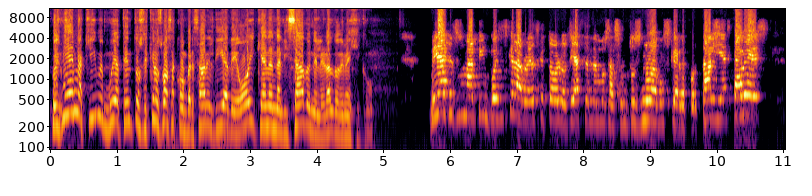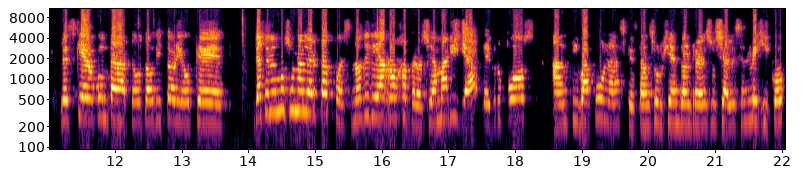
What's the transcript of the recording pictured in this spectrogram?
Pues bien, aquí muy atentos de qué nos vas a conversar el día de hoy, qué han analizado en el Heraldo de México. Mira, Jesús Martín, pues es que la verdad es que todos los días tenemos asuntos nuevos que reportar y esta vez les quiero contar a todo tu auditorio que ya tenemos una alerta, pues no diría roja, pero sí amarilla, de grupos antivacunas que están surgiendo en redes sociales en México.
